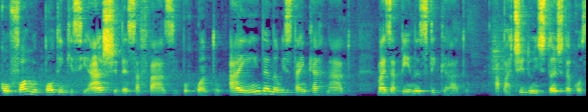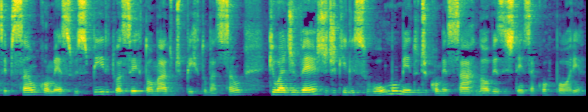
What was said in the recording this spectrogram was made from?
conforme o ponto em que se ache dessa fase, porquanto ainda não está encarnado, mas apenas ligado. A partir do instante da concepção, começa o espírito a ser tomado de perturbação que o adverte de que lhe soou o momento de começar nova existência corpórea.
